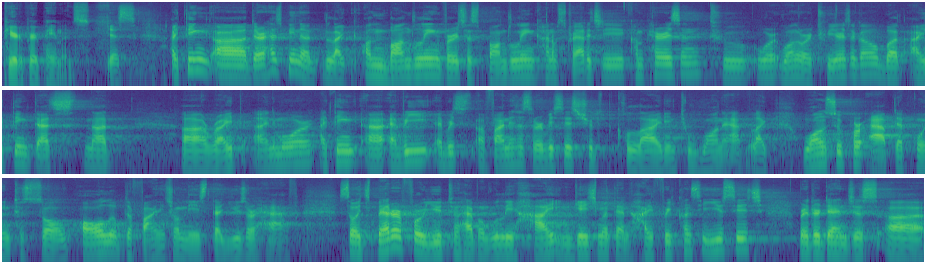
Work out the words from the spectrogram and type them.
peer-to-peer payments? Yes. I think uh, there has been a like unbundling versus bundling kind of strategy comparison to one or two years ago, but I think that's not uh, right anymore. I think uh, every, every uh, financial services should collide into one app, like one super app that's going to solve all of the financial needs that user have. So it's better for you to have a really high engagement and high frequency usage rather than just, uh,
